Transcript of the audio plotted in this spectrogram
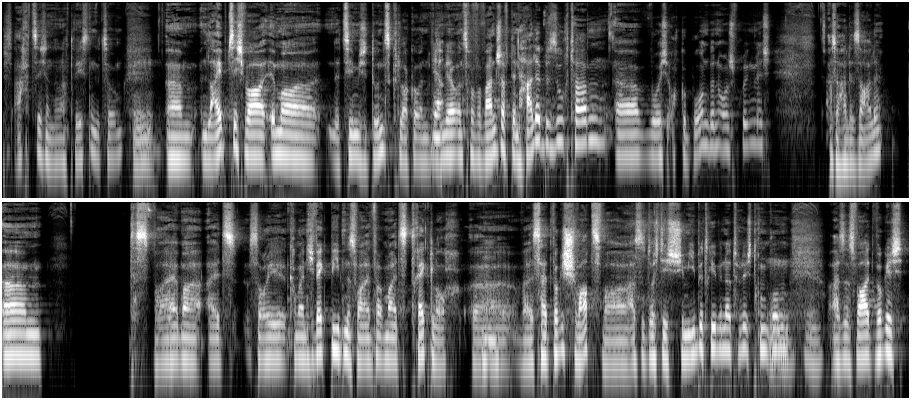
bis 80 und dann nach Dresden gezogen. Mhm. Ähm, Leipzig war immer eine ziemliche Dunstglocke und wenn ja. wir unsere Verwandtschaft in Halle besucht haben, äh, wo ich auch geboren bin ursprünglich, also Halle Saale, ähm, das war immer als, sorry, kann man nicht wegbieben, das war einfach mal als Dreckloch, äh, mhm. weil es halt wirklich schwarz war. Also durch die Chemiebetriebe natürlich drumherum. Mhm. mhm. Also es war halt wirklich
